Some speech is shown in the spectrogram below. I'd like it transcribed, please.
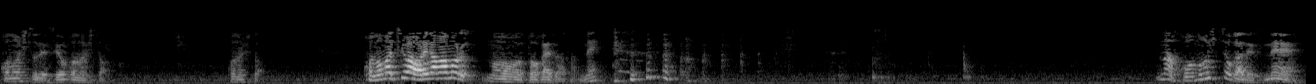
この人ですよ、この人。この人。この街は俺が守るの東海沢さんね。まあ、この人がですね、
